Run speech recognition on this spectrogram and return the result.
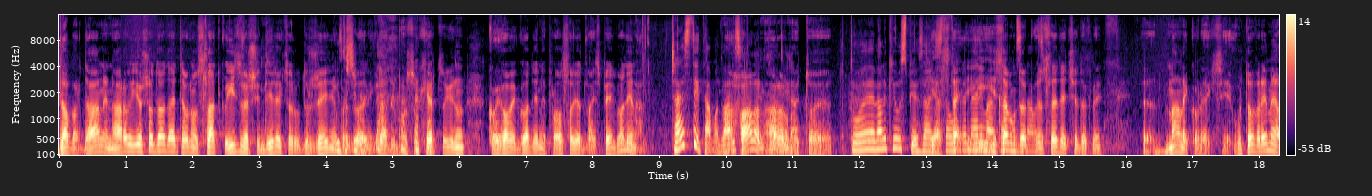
Dobar dan, naravno još dodajte ono slatko izvršen direktor udruženja obrazovanja grada Bosne i Hercegovine, koji ove godine proslavlja 25 godina. Čestitamo, 25 godina. Hvala, naravno. To je, to je veliki uspjeh zaista u vremenima. I, i samo dok, sljedeće, dok mi e, male korekcije. U to vreme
